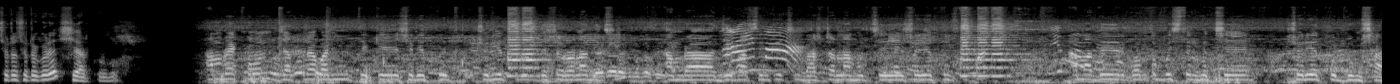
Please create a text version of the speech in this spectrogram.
ছোট ছোট করে শেয়ার করব। আমরা এখন যাত্রাবাড়ি থেকে শরীয়তপুর, শরীয়তপুরের উদ্দেশ্যে রওনা দিচ্ছি। আমরা যে বাসে উঠেছি, বাসটার নাম হচ্ছে শরীয়তপুর। আমাদের গন্তব্যস্থল হচ্ছে শরীয়তপুর ডুমসা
